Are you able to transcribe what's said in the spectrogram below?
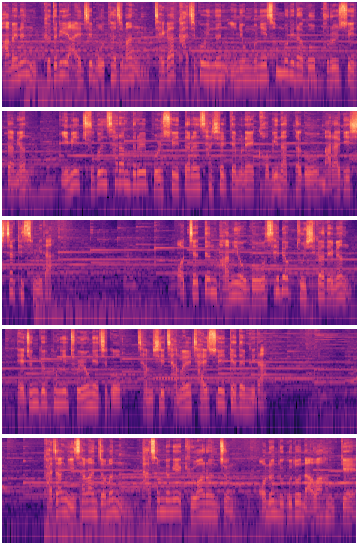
밤에는 그들이 알지 못하지만 제가 가지고 있는 인용문이 선물이라고 부를 수 있다면 이미 죽은 사람들을 볼 수 있다는 사실 때문에 겁이 났다고 말하기 시작했습니다. 어쨌든 밤이 오고 새벽 2시가 되면 대중교통이 조용해지고 잠시 잠을 잘 수 있게 됩니다. 가장 이상한 점은 다섯 명의 교환원 중 어느 누구도 나와 함께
